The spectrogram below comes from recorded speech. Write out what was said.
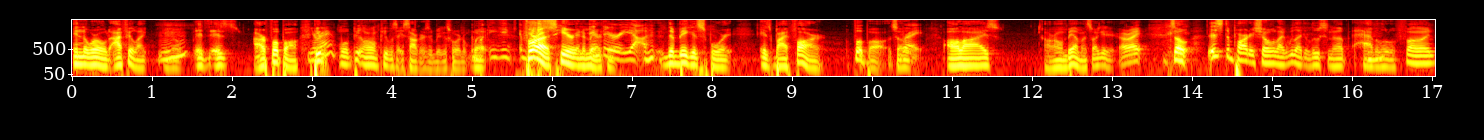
in the world. I feel like you know mm-hmm. it, it's our football. You're people, right. Well, people, people say soccer is the biggest sport, but But y- for us here in America, theory, yeah. the biggest sport is by far football. So Right. all eyes are on Bama. So I get it. All right. So this is the part of the show like we like to loosen up, have Mm-hmm. a little fun.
